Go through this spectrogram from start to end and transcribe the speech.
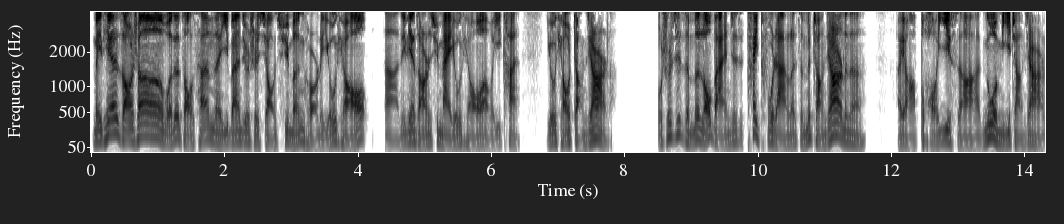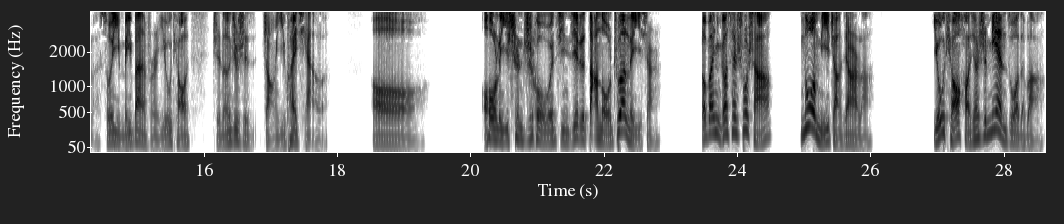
每天早上我的早餐呢，一般就是小区门口的油条啊，那天早上去买油条啊，我一看油条涨价了，我说这怎么老板这是太突然了，怎么涨价了呢？哎呀，不好意思啊，糯米涨价了，所以没办法，油条只能就是涨一块钱了。哦，哦了一声之后，我紧接着大脑转了一下，老板，你刚才说啥？糯米涨价了？油条好像是面做的吧？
